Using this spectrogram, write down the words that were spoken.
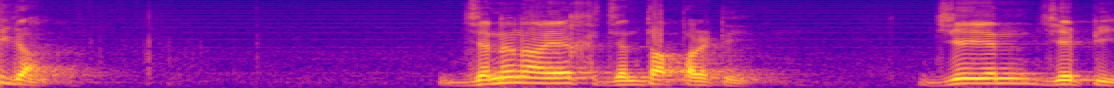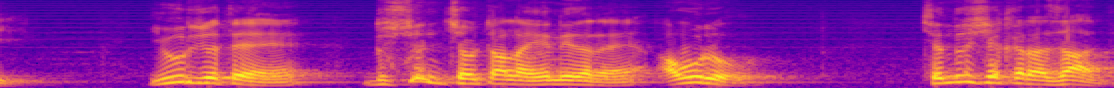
ಈಗ Jannayak Janata party J N J P. ಇವ್ರ ಜೊತೆ ದುಷ್ಯಂತ್ ಚೌಟಾಲ ಏನಿದ್ದಾರೆ ಅವರು ಚಂದ್ರಶೇಖರ್ ಆಜಾದ್,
